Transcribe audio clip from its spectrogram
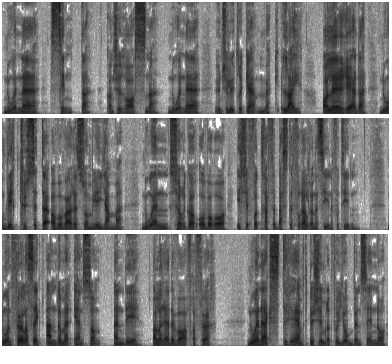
Noen er sinte, kanskje rasende. Noen er, unnskyld uttrykket, møkk lei allerede. Noen blir tussete av å være så mye hjemme. Noen sørger over å ikke få treffe besteforeldrene sine for tiden. Noen føler seg enda mer ensom enn de allerede var fra før. Noen er ekstremt bekymret for jobben sin og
